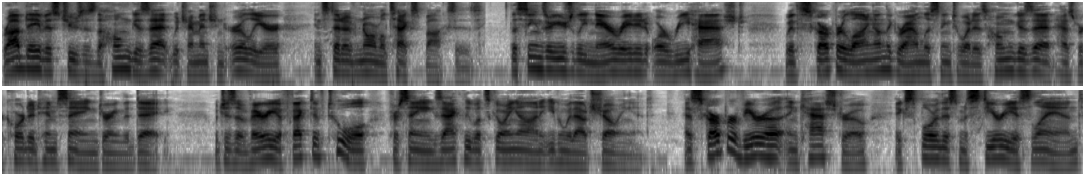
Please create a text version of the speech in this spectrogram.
Rob Davis chooses the Home Gazette, which I mentioned earlier, instead of normal text boxes. The scenes are usually narrated or rehashed, with Scarper lying on the ground listening to what his Home Gazette has recorded him saying during the day, which is a very effective tool for saying exactly what's going on even without showing it. As Scarper, Vera, and Castro explore this mysterious land,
